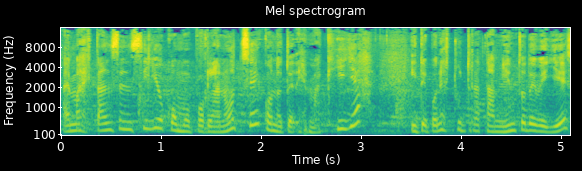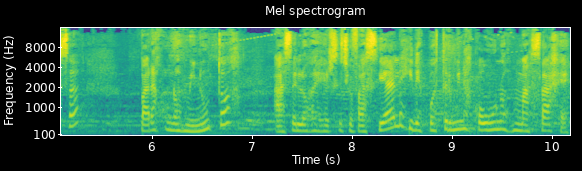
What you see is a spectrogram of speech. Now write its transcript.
Además es tan sencillo como por la noche, cuando te desmaquillas y te pones tu tratamiento de belleza, paras unos minutos, haces los ejercicios faciales y después terminas con unos masajes.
